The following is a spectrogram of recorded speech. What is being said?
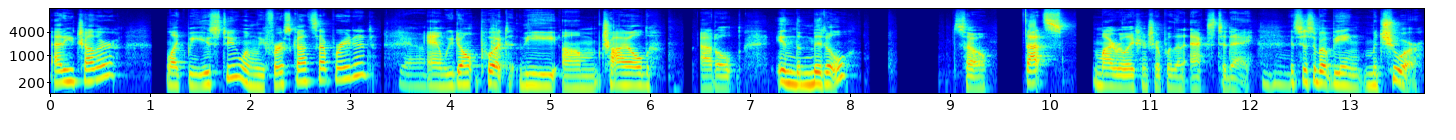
at each other like we used to when we first got separated. yeah. And we don't put the um, child, adult in the middle. So that's my relationship with an ex today. It's just about being mature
